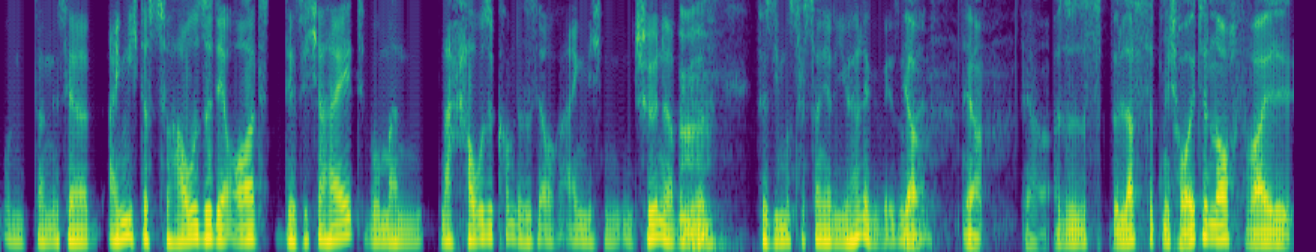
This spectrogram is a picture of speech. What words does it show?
Und dann ist ja eigentlich das Zuhause der Ort der Sicherheit, wo man nach Hause kommt. Das ist ja auch eigentlich ein, ein schöner Begriff. Mhm. Für sie muss das dann ja die Hölle gewesen ja, sein. Ja, ja. Also es belastet mich heute noch, weil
